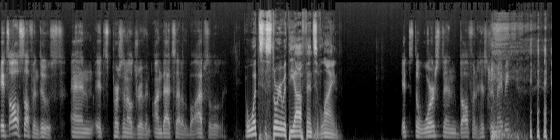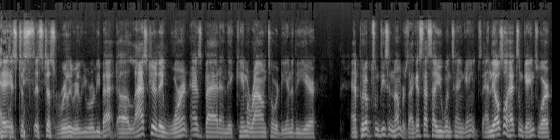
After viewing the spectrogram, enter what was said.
it's all self induced and it's personnel driven on that side of the ball. Absolutely. What's the story with the offensive line? It's the worst in Dolphin history, maybe. it's just it's just really, really, really bad. Uh, last year they weren't as bad, and they came around toward the end of the year and put up some decent numbers. I guess that's how you win ten games. And they also had some games where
